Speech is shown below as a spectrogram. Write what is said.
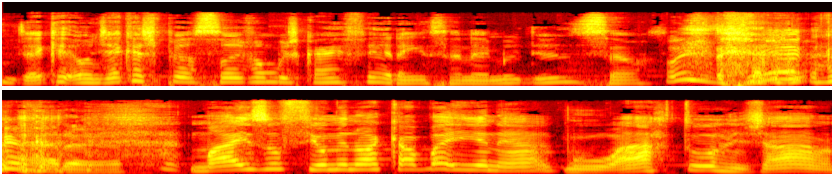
Onde é, que, onde é que as pessoas vão buscar referência, né? Meu Deus do céu. pois é, cara. Mas o filme não acaba aí, né? O Arthur, já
